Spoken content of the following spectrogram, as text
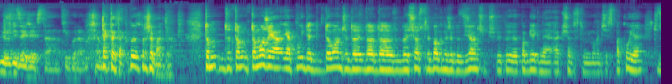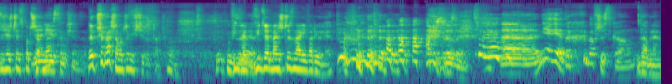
już widzę, gdzie jest ta figura. Tak, tak, tak, proszę bardzo. To, to, to, może ja, ja pójdę, dołączę do, do, do, do siostry Bogny, żeby wziąć i przy, pobiegnę, a ksiądz w tym momencie spakuje. Czy coś jeszcze jest Ja potrzebne? nie jestem księdzem. E, Przepraszam, oczywiście, że tak. No. Widzę, widzę mężczyzna i wariuję. Rozumiem. E, nie, nie, to chyba wszystko. Dobra.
